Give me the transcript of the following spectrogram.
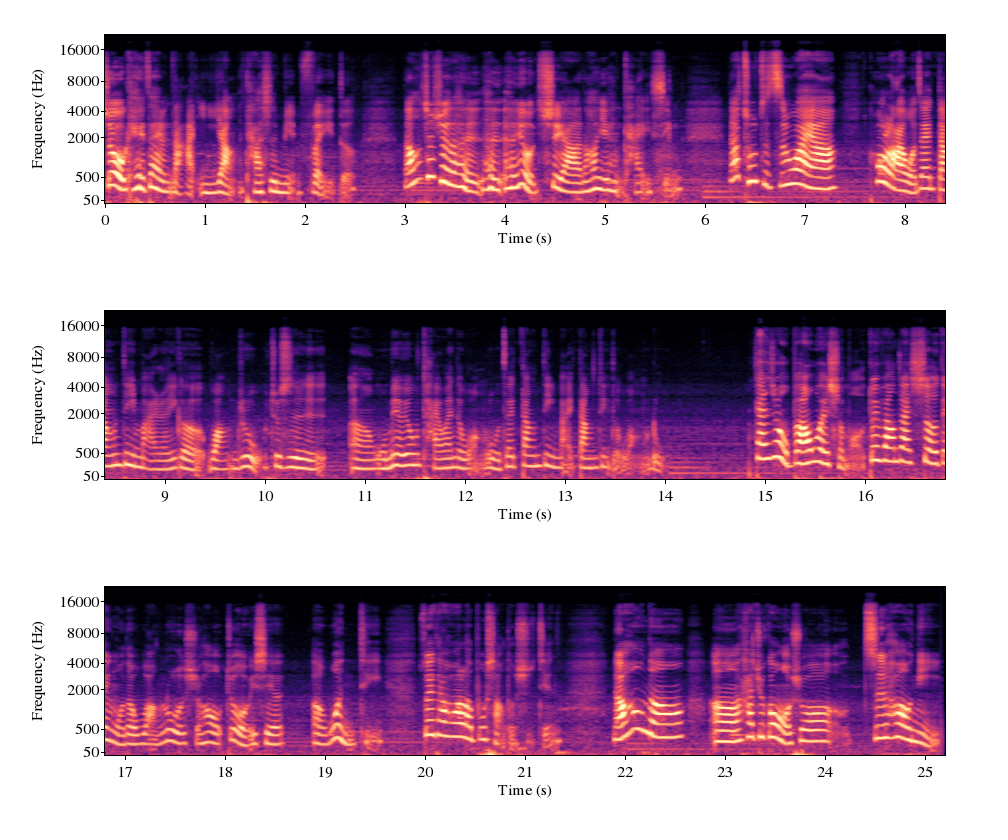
所以我可以再拿一样，它是免费的。”然后就觉得很很很有趣啊，然后也很开心。那除此之外啊，后来我在当地买了一个网路，就是嗯，我没有用台湾的网路，在当地买当地的网路。但是我不知道为什么，对方在设定我的网络的时候就有一些呃问题，所以他花了不少的时间。然后呢，呃，他就跟我说，之后你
